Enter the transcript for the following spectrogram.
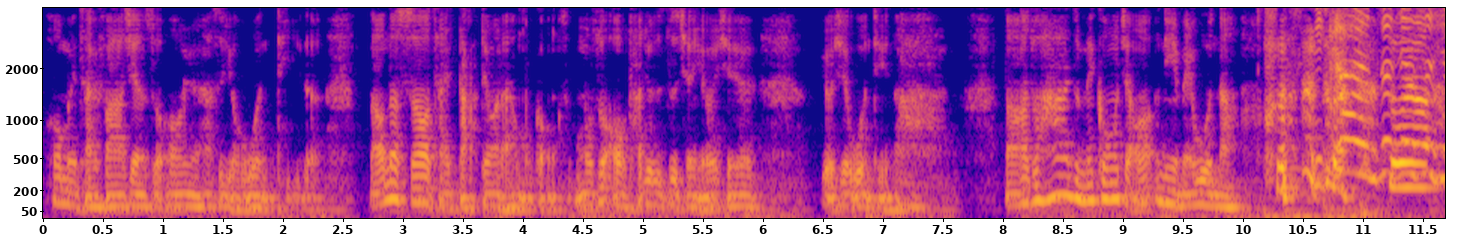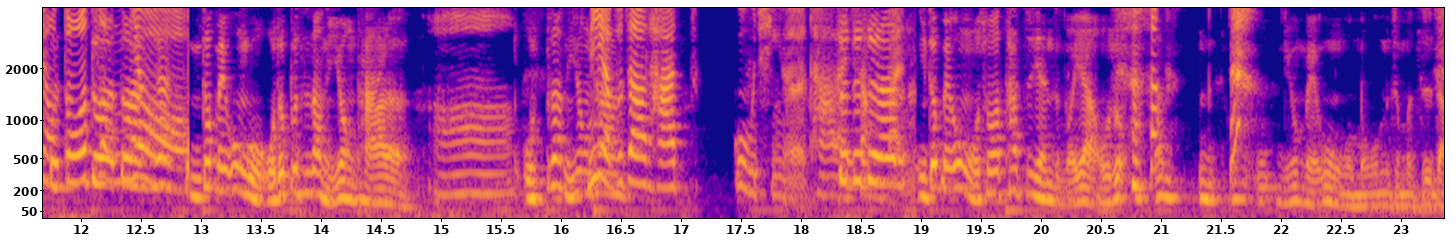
后面才发现说，哦，原来他是有问题的，然后那时候才打电话来我们公司，我们说，哦，他就是之前有一些有一些问题啊。然后他说：“哈，你怎么没跟我讲？哦，你也没问呐、啊。你看这件事情有多重要，你都没问我，我都不知道你用它了。哦，我不知道你用，你也不知道他雇请了他。对对对啊，你都没问我说他之前怎么样。我说，你又没问我们，我们怎么知道？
